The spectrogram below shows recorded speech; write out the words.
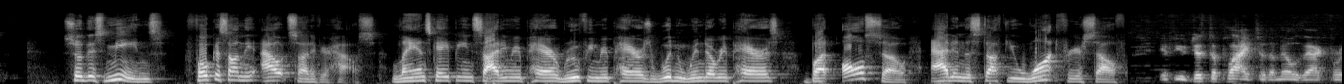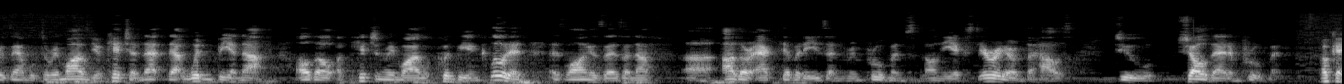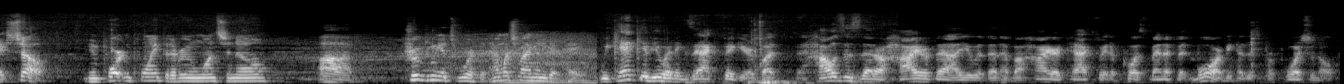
So this means Focus on the outside of your house. Landscaping, siding repair, roofing repairs, wooden window repairs, but also add in the stuff you want for yourself. If you just applied to the Mills Act, for example, to remodel your kitchen, that, that wouldn't be enough. Although a kitchen remodel could be included as long as there's enough uh, other activities and improvements on the exterior of the house to show that improvement. Okay, so the important point that everyone wants to know uh, prove to me it's worth it. How much am I going to get paid? We can't give you an exact figure, but houses that are higher value and that have a higher tax rate, of course, benefit more because it's proportional.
